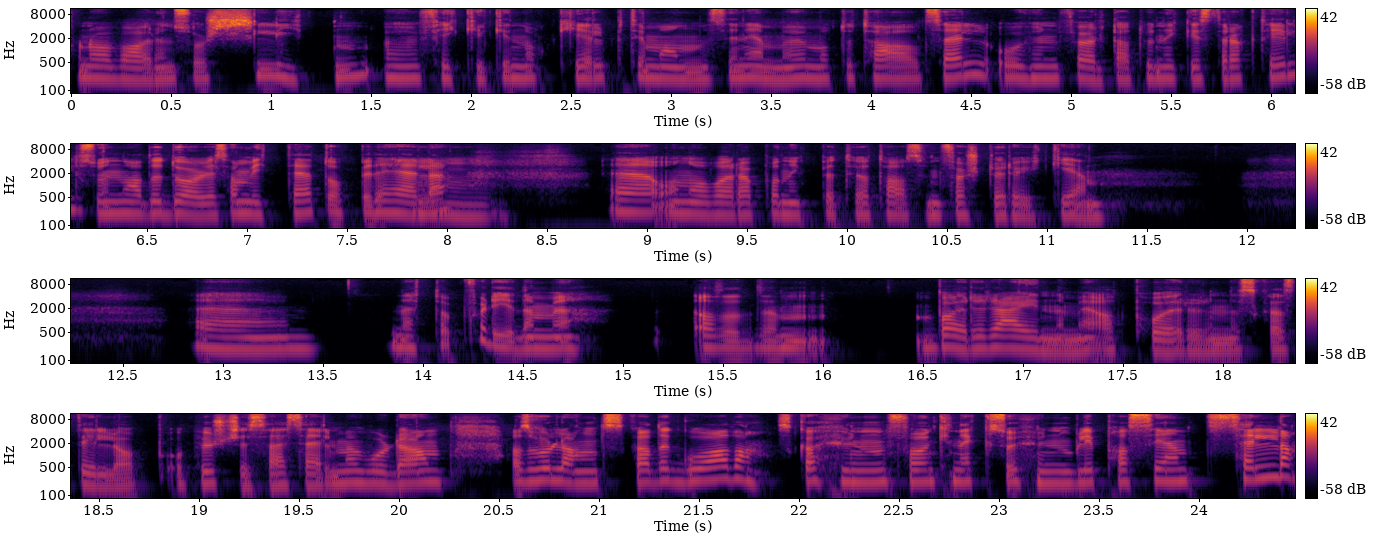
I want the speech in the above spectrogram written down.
For nå var hun så sliten, og hun fikk ikke nok hjelp til mannen sin hjemme. Hun måtte ta alt selv, og hun følte at hun ikke strakk til, så hun hadde dårlig samvittighet oppi det hele. Mm. Eh, Og nå var hun på nippet til å ta sin første røyk igjen. Eh, Nettopp fordi de, altså de bare regner med at pårørende skal stille opp og pushe seg selv. Men hvordan, altså hvor langt skal det gå, da? Skal hun få en knekk så hun blir pasient selv, da?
